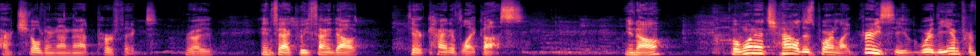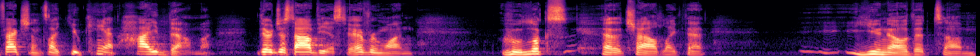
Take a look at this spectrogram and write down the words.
our children are not perfect, right? In fact, we find out they're kind of like us, you know? But when a child is born like Gracie, where the imperfections, like you can't hide them, they're just obvious to everyone who looks at a child like that. You know that um,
